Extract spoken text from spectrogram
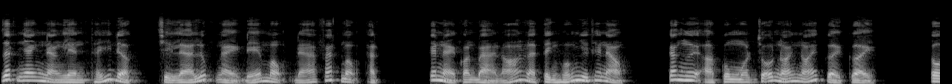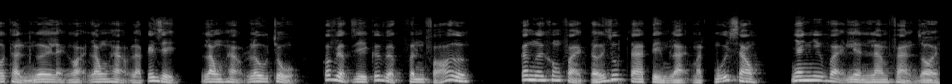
Rất nhanh nàng liền thấy được, chỉ là lúc này đế mộng đã phát mộng thật. Cái này con bà nó là tình huống như thế nào? Các ngươi ở cùng một chỗ nói nói cười cười. Tô thần ngươi lại gọi Long Hạo là cái gì? Long Hạo lâu chủ, có việc gì cứ việc phân phó ư? Các ngươi không phải tới giúp ta tìm lại mặt mũi sau, nhanh như vậy liền làm phản rồi,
